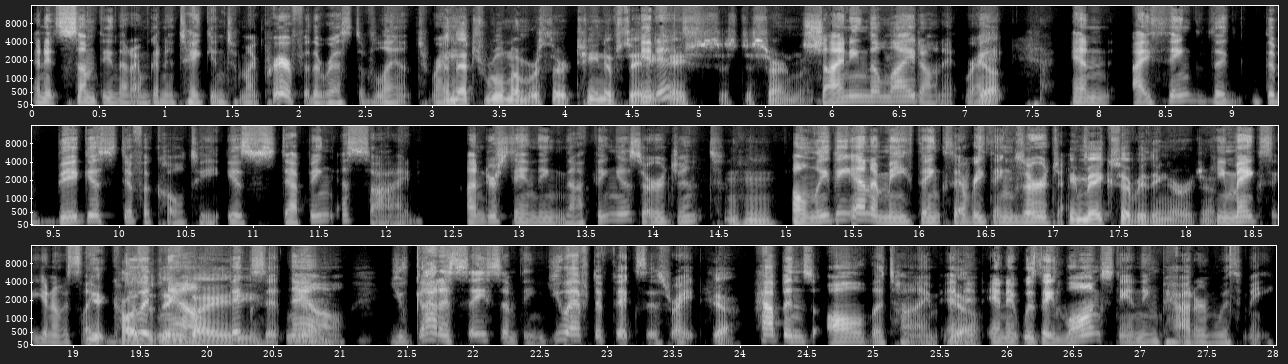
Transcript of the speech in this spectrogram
and it's something that i'm going to take into my prayer for the rest of lent right And that's rule number 13 of St. It is. Ignatius' discernment. shining the light on it right Yeah. and i think the the biggest difficulty is stepping aside understanding nothing is urgent Mhm. only the enemy thinks everything's urgent He makes everything urgent. he makes it you know it's like it do it now anxiety. fix it Yeah. now you've got to say something you have to fix this right Yeah. happens all the time and Yeah. it, and it was a long-standing pattern with me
